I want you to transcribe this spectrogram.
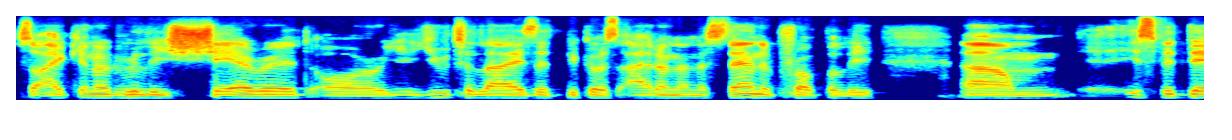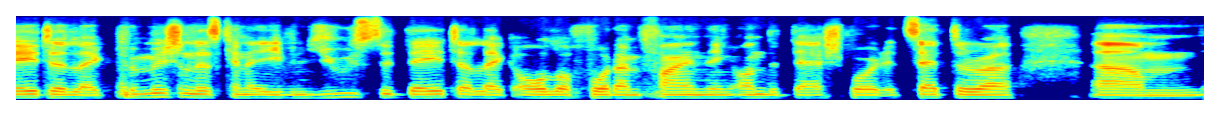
So I cannot really share it or utilize it because I don't understand it properly. Um, is the data like permissionless? Can I even use the data like all of what I'm finding on the dashboard, etc. Um,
